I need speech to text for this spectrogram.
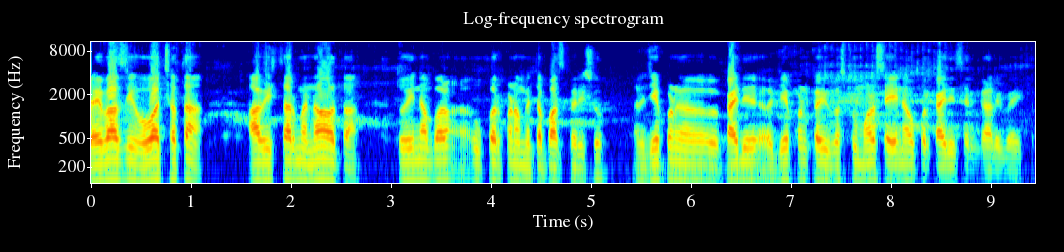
રહેવાસી હોવા છતાં આ વિસ્તારમાં ન હતા, તો એના પર, ઉપર પણ અમે તપાસ કરીશું અને જે પણ કાયદે, જે પણ કઈ વસ્તુ મળશે એના ઉપર કાયદેસર કાર્યવાહી કરીશું.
